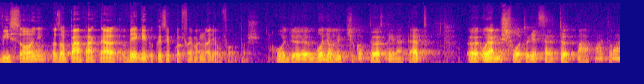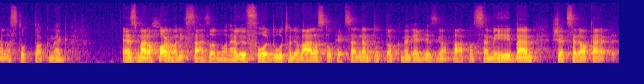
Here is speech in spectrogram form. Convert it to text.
viszony az a pápáknál végig a középkor folyamán nagyon fontos hogy bonyolítsuk a történetet, olyan is volt, hogy egyszerre több pápát választottak meg. Ez már a harmadik században előfordult, hogy a választók egyszerűen nem tudtak megegyezni a pápa személyében, és egyszerre akár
